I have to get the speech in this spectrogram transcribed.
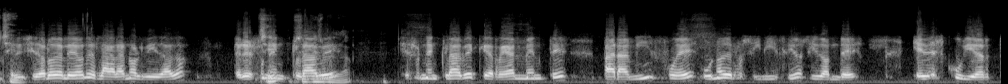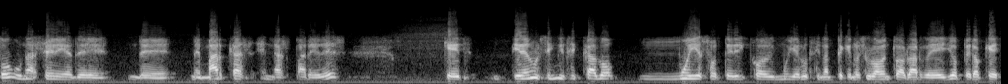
San Isidoro de León es la gran olvidada, pero es un enclave, es un enclave que realmente para mí fue uno de los inicios y donde he descubierto una serie de, de, marcas en las paredes que tienen un significado muy esotérico y muy alucinante, que no es el momento de hablar de ello, pero que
